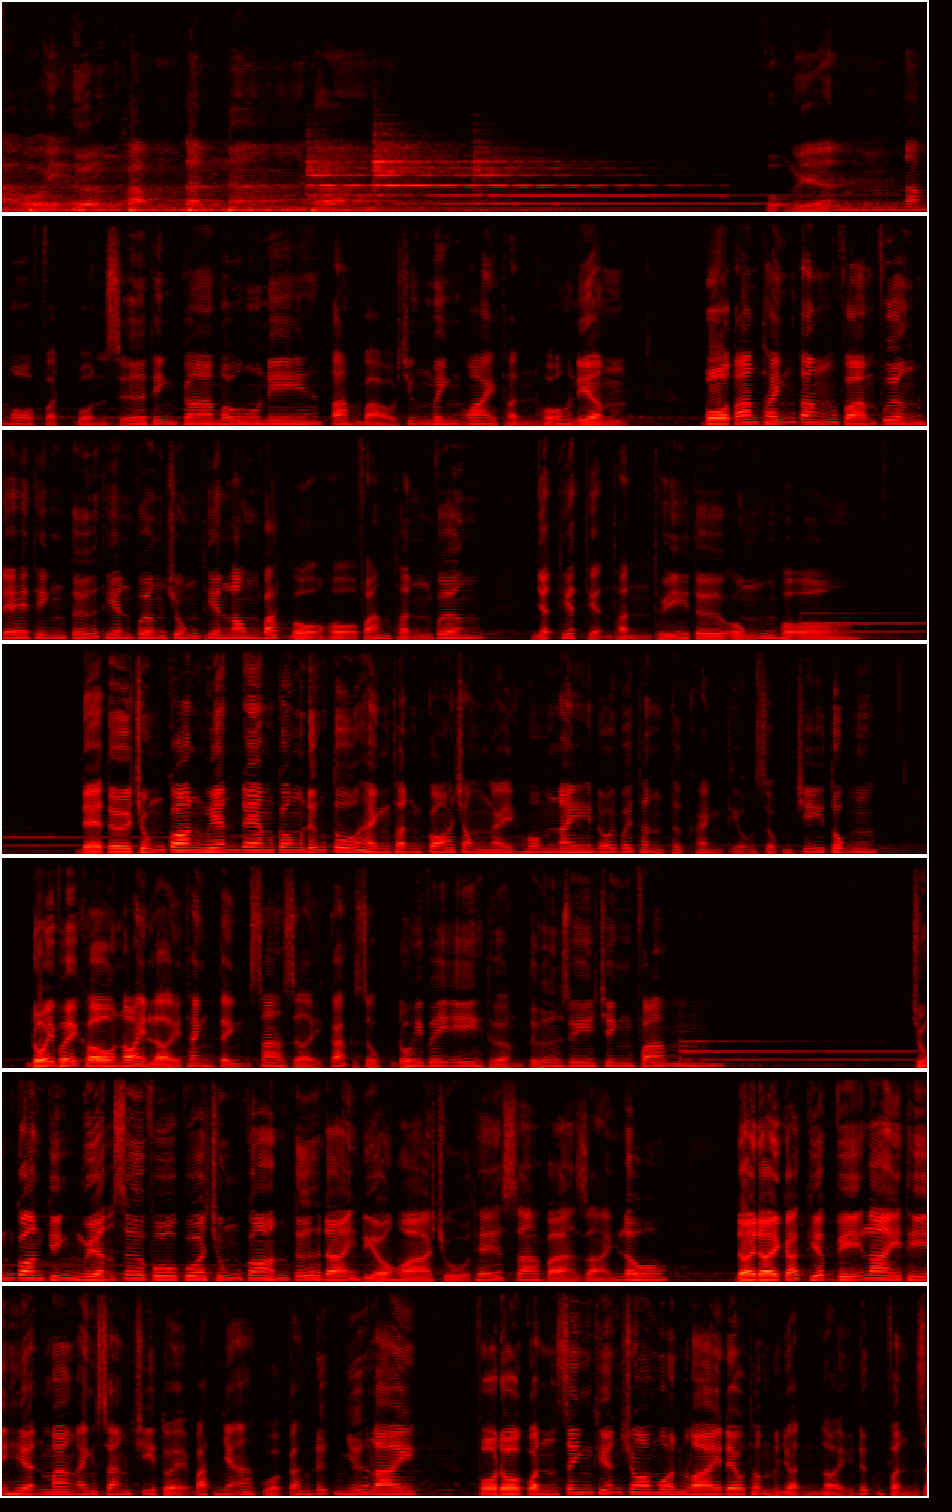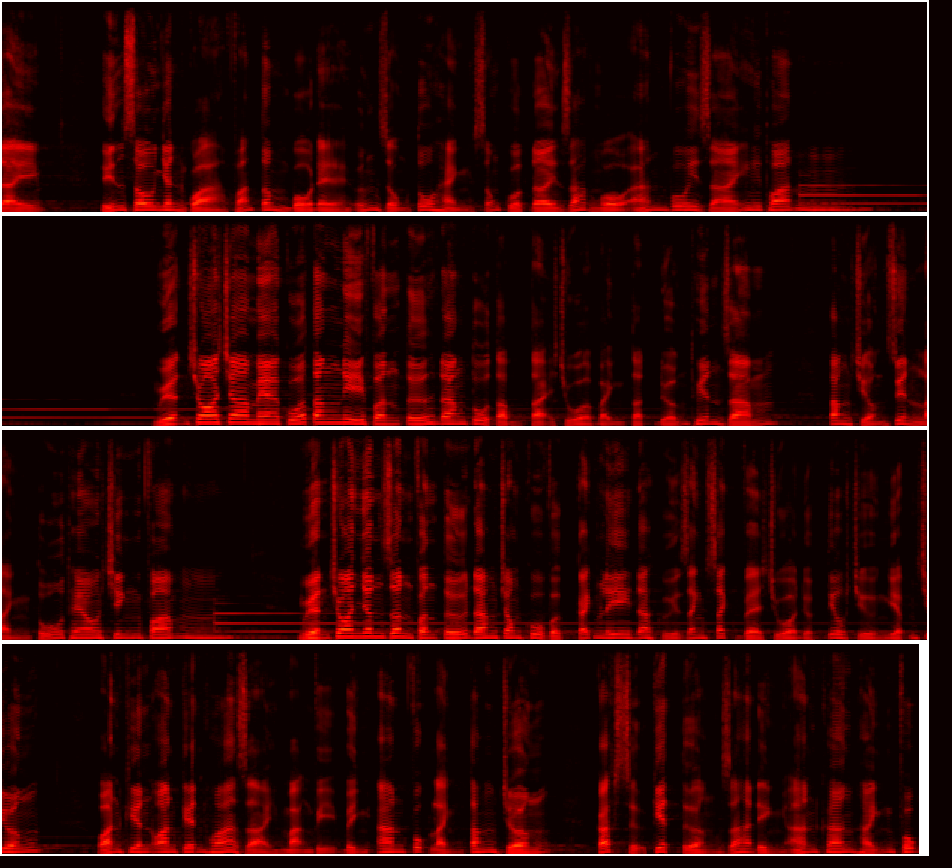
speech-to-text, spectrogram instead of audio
nguyện. Nam mô Phật Bổn Sư Thích Ca Mâu Ni, Tam Bảo chứng minh oai thần hộ niệm. Bồ Tát Thánh Tăng Phạm Phương, Đế Thinh Tứ Thiên Vương, Chúng Thiên Long Bát Bộ Hộ Pháp Thần Vương, Nhất Thiết Thiện Thần Thúy Tư ủng hộ. Đệ tử chúng con nguyện đem công đức tu hành thân có trong ngày hôm nay đối với thân thực hành thiểu dục trí tụng. Đối với khẩu nói lời thanh tịnh, xa rời các dục, Đối với ý thường tư duy trinh pháp Chúng con kính nguyện sư phụ của chúng con, Tứ đại điều hòa chủ thế xa ba giải lâu. Đời đời các kiếp vĩ lai thì hiện mang ánh sáng trí tuệ bát nhã của các đức như lai. Phổ đồ quần sinh khiến cho muôn loài đều thâm nhuận lời đức phân dạy. Tín sâu nhân quả, phát tâm Bồ đề, ứng dụng tu hành, sống cuộc đời giác ngộ an vui giải thoát. Nguyện cho cha mẹ của Tăng Ni Phần Tử đang tu tập tại chùa Bệnh Tật Đường Thuyên Giám, tăng trưởng duyên lành tu theo chinh pháp. Nguyện cho nhân dân phần tử đang trong khu vực cách ly đã gửi danh sách về chùa được tiêu trừ nghiệp chướng, oán khiên oan kết hóa giải, mạng vị bình an phúc lành tăng trưởng, các sự kiết tường gia đình an khang hạnh phúc.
